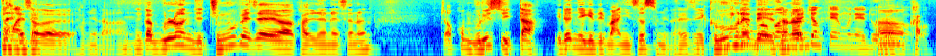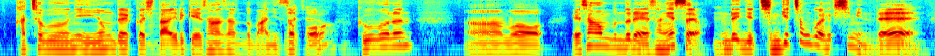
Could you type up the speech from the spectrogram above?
정반대 해석을 합니다. 그러니까 물론 이제 직무배제와 관련해서는 조금 무릴 수 있다 이런 얘기들이 많이 있었습니다. 그래서 그 부분에 대해서는 결정 때문에도 어, 가, 가처분이 인용될 것이다 음. 이렇게 예상한 사람도 많이 있었고 맞아요. 그 부분은 어뭐 예상한 분들은 예상했어요. 음. 근데 이제 징계 청구가 핵심인데. 음.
